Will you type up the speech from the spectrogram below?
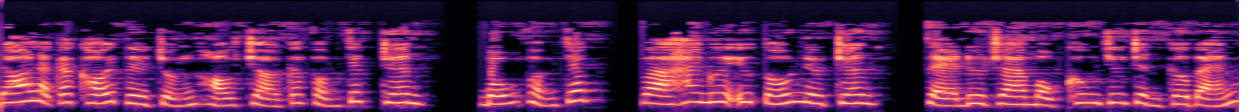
đó là các khối tiêu chuẩn hỗ trợ các phẩm chất trên, 4 phẩm chất và 20 yếu tố nêu trên sẽ đưa ra một khung chương trình cơ bản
